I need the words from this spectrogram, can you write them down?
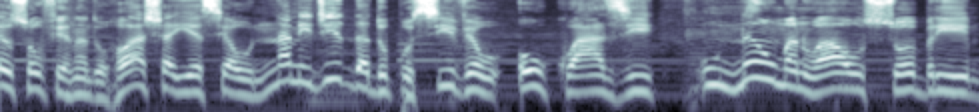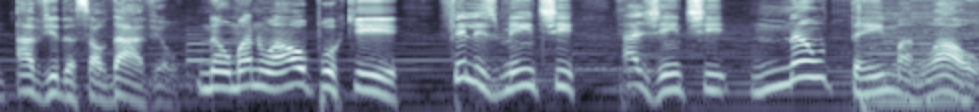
eu sou o Fernando Rocha e esse é o Na Medida do Possível ou Quase, um não manual sobre a vida saudável. Não manual porque, felizmente, a gente não tem manual.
